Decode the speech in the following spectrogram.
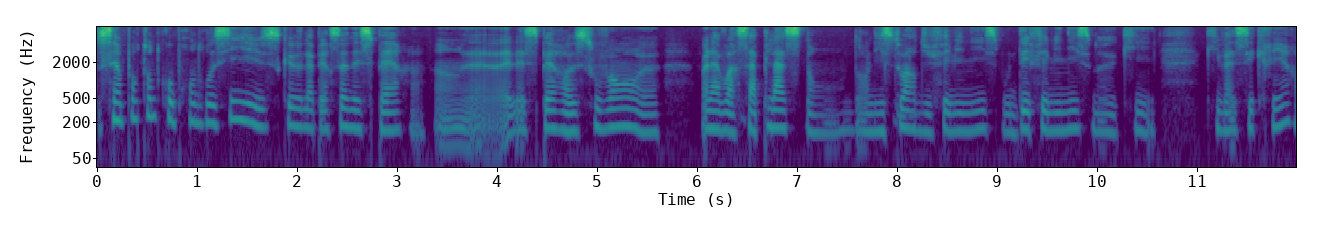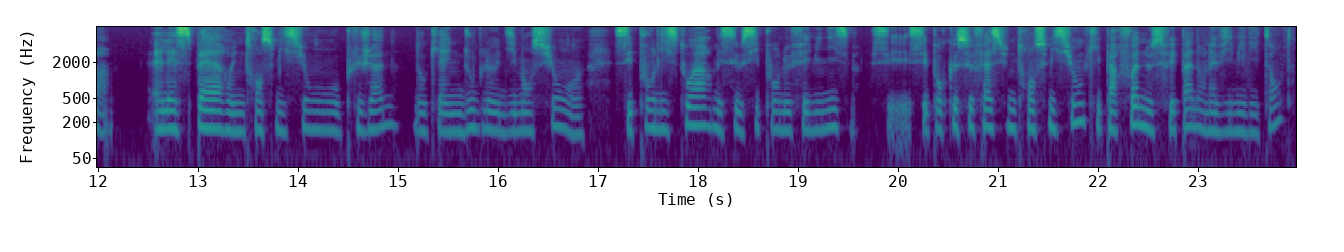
C'est important de comprendre aussi ce que la personne espère. Hein. Elle espère souvent euh, voilà, avoir sa place dans, l'histoire du féminisme ou des féminismes qui, qui va s'écrire. Elle espère une transmission aux plus jeunes. Donc il y a une double dimension. C'est pour l'histoire, mais c'est aussi pour le féminisme. C'est pour que se fasse une transmission qui parfois ne se fait pas dans la vie militante,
